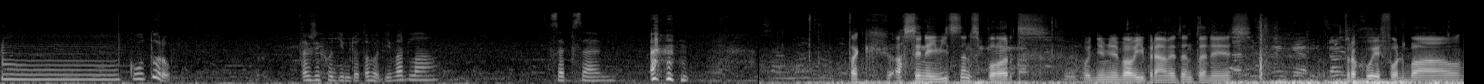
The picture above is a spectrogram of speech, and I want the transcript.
Mm, kulturu. Takže chodím do toho divadla se psem. Tak asi nejvíc ten sport. Hodně mě baví právě ten tenis, trochu i fotbal,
